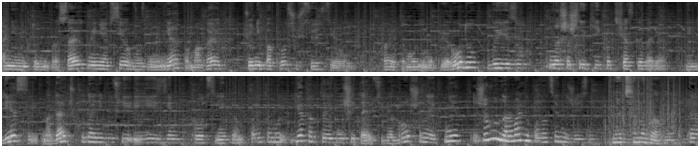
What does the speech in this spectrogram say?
Они никто не бросают меня, все возле меня помогают. Что не попросишь, все сделают. Поэтому и на природу вывезут, на шашлыки, как сейчас говорят, и в лес, и на дачу куда-нибудь ездим к родственникам. Поэтому я как-то не считаю себя брошенной. Нет, живу нормально, полноценной жизнью. Ну, это самое главное. Да.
